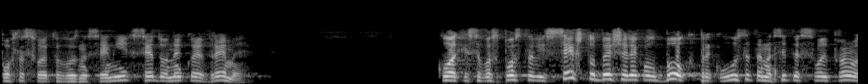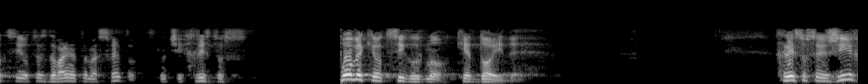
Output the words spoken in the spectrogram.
после своето вознесение, се до некое време, кога ќе се воспостави се што беше рекол Бог преку устата на сите своји пророци од создавањето на светот, значи Христос повеќе од сигурно ќе дојде. Христос е жив,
